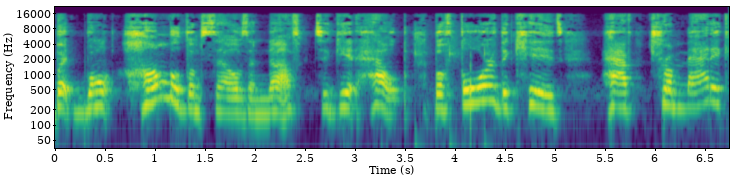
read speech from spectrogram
but won't humble themselves enough to get help before the kids have traumatic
